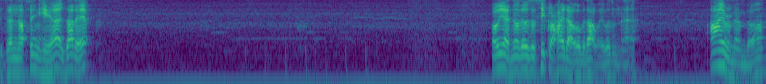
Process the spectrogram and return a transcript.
Is there nothing here? Is that it? Yeah, no, there was a secret hideout over that way, wasn't there? I remember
